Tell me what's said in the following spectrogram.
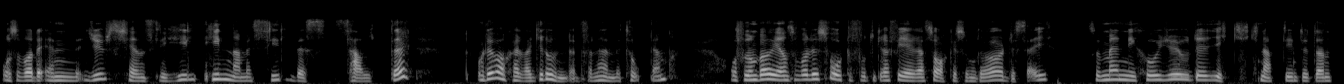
och så var det en ljuskänslig hinna med silversalter. Och det var själva grunden för den här metoden. Och från början så var det svårt att fotografera saker som rörde sig. Så människor och djur, det gick knappt inte utan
